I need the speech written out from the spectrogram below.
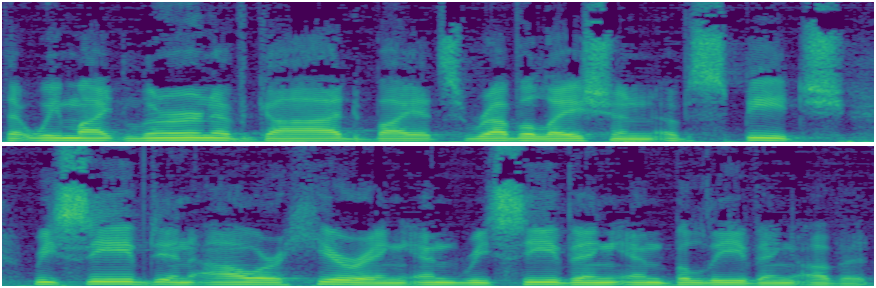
that we might learn of God by its revelation of speech received in our hearing and receiving and believing of it.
